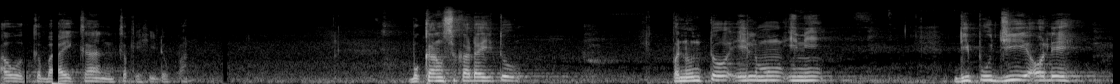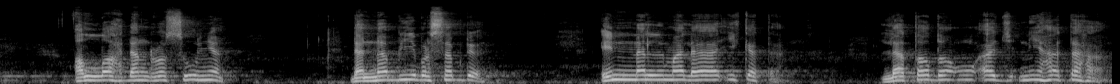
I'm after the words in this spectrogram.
tahu kebaikan kehidupan. Bukan sekadar itu penuntut ilmu ini dipuji oleh Allah dan Rasulnya. Dan Nabi bersabda innal malaikata la tad'u ajnihataha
